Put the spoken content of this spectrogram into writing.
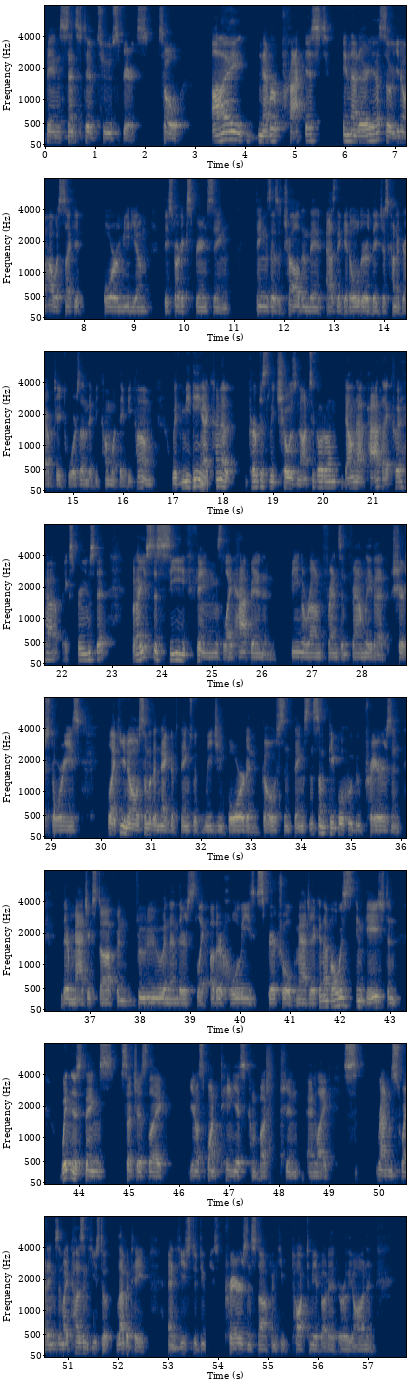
been sensitive to spirits. So I never practiced in that area. So, you know, how a psychic or medium, they start experiencing things as a child and then as they get older they just kind of gravitate towards them they become what they become with me i kind of purposely chose not to go down, down that path i could have experienced it but i used to see things like happen and being around friends and family that share stories like you know some of the negative things with ouija board and ghosts and things and some people who do prayers and their magic stuff and voodoo and then there's like other holy spiritual magic. And i've always engaged and witnessed things such as like you know spontaneous combustion and like random sweatings. And my cousin he used to levitate and he used to do these prayers and stuff and he talked to me about it early on and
